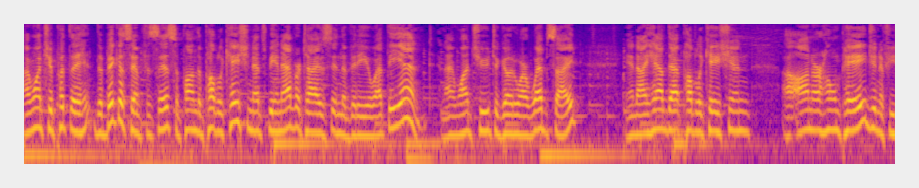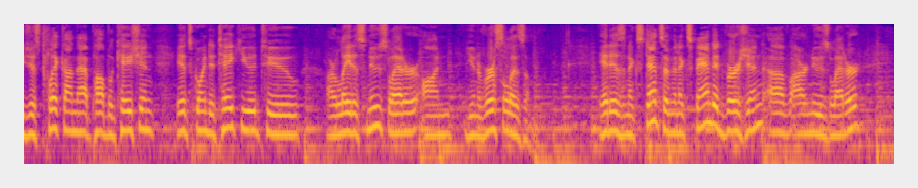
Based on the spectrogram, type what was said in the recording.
I want you to put the, the biggest emphasis upon the publication that's being advertised in the video at the end. And I want you to go to our website, and I have that publication uh, on our homepage. And if you just click on that publication, it's going to take you to our latest newsletter on universalism. It is an extensive and expanded version of our newsletter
